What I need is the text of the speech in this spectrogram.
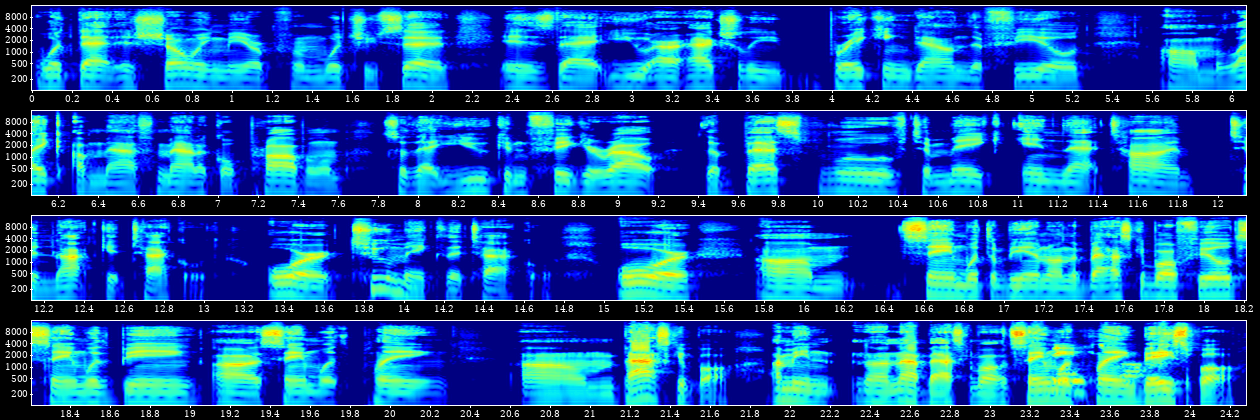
what that is showing me, or from what you said, is that you are actually breaking down the field um, like a mathematical problem so that you can figure out the best move to make in that time to not get tackled or to make the tackle or um, same with being on the basketball field same with being uh, same with playing um, basketball i mean no not basketball same baseball. with playing baseball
